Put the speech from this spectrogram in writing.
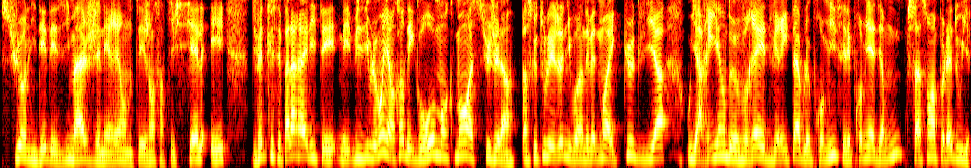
sur l'idée des images générées en intelligence artificielle et du fait que c'est pas la réalité. Mais visiblement, il y a encore des gros manquements à ce sujet-là. Parce que tous les jeunes, ils voient un événement avec que de l'IA où il y a rien de vrai et de véritable promis. C'est les premiers à dire, Hm, ça sent un peu la douille.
